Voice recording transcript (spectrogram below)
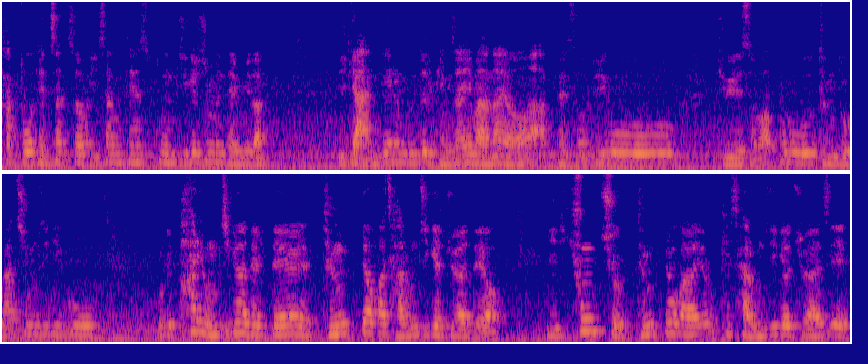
각도가 괜찮죠? 이 상태에서도 움직여주면 됩니다. 이게 안 되는 분들이 굉장히 많아요. 앞에서 뒤로, 뒤에서 앞으로 등도 같이 움직이고 우리 팔이 움직여야 될 때 등뼈가 잘 움직여줘야 돼요. 이 흉추, 등뼈가 이렇게 잘 움직여줘야지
